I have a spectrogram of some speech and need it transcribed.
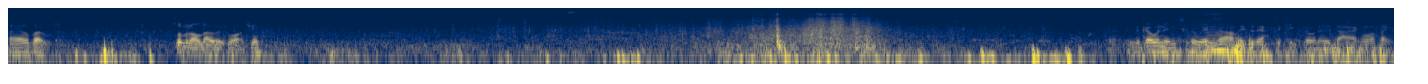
Sailboats. Someone will know that's watching. They're going into the wind, aren't they? So they have to keep going in a diagonal, I think.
